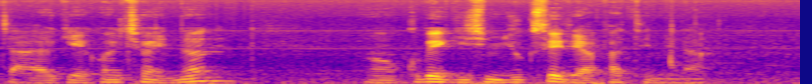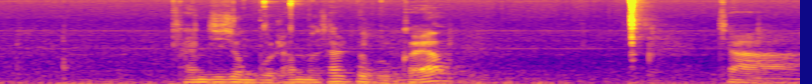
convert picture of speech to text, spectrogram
자 여기에 걸쳐 있는 어, 926세대 아파트입니다 단지 정보를 한번 살펴볼까요? 자,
